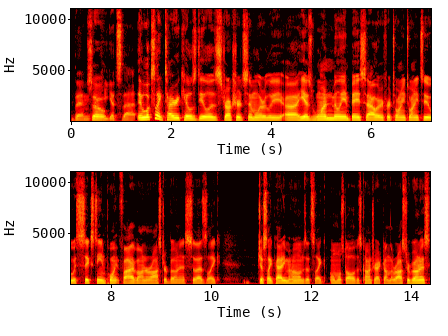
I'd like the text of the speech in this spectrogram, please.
then So, he gets that. It looks like Tyreek Hill's deal is structured similarly. Uh, he has one million base salary for 2022 with 16.5 on a roster bonus. So that's like, just like Patty Mahomes, that's like almost all of his contract on the roster bonus.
